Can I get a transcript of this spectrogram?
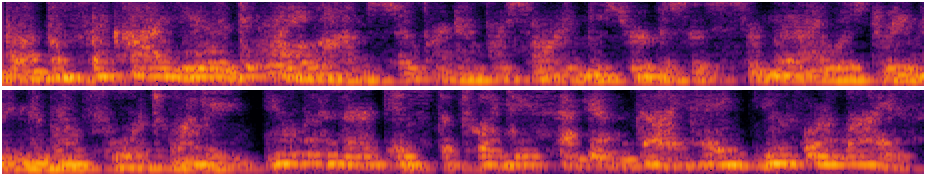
What the fuck are you doing? Oh, I'm super duper sorry, Mr. Mrs. that I was dreaming about 420. You loser, it's the 22nd. I hate you for life.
